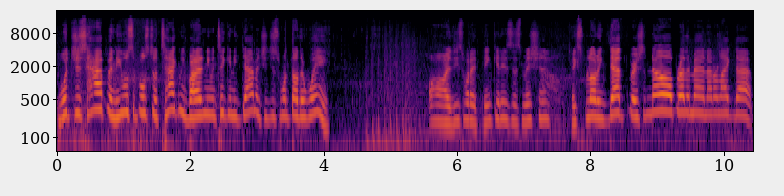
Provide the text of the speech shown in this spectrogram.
What just happened? He was supposed to attack me, but I didn't even take any damage. He just went the other way. Oh, are these what I think it is, this mission? Exploding death burst. No, brother man, I don't like that.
